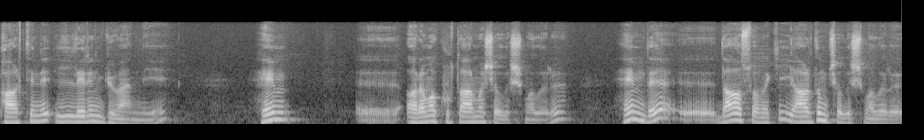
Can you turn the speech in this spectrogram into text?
partilerin güvenliği hem e, arama kurtarma çalışmaları hem de daha sonraki yardım çalışmaları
